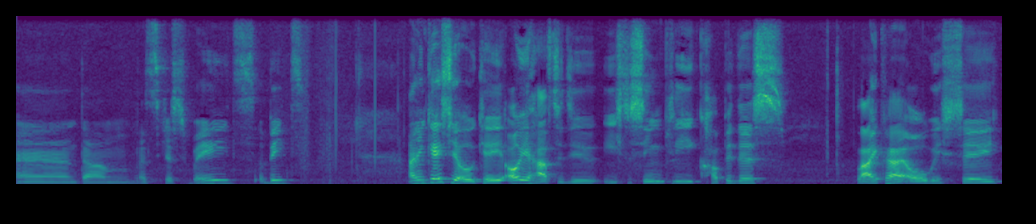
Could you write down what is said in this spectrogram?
and um, let's just wait a bit and in case you're okay all you have to do is to simply copy this. Like I always say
